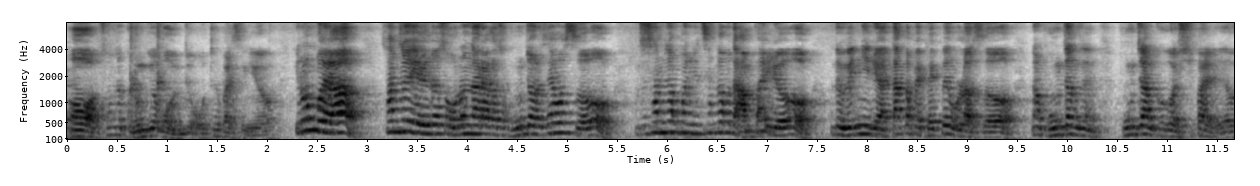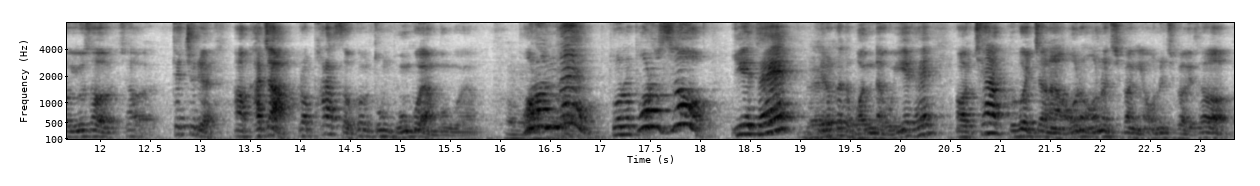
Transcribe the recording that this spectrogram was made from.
어 선생 그런 경우가 언제 어떻게 발생해요? 이런 거야. 삼성이 예를 들어서 어느 나라 가서 공장을 세웠어. 근데 삼성건이 생각보다 안 팔려. 근데 웬일이야? 땅값이 100배 올랐어. 그냥 공장 공장 그거 시발 어, 요서 저 대출이야. 아 가자. 그럼 팔았어. 그럼 돈본 거야 안본 거야? 벌었네? 돈을 벌었어? 이해돼? 네. 이렇게도 번다고. 이해돼? 어 최악 그거 있잖아. 어느 어느 지방에 어느 지방에서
